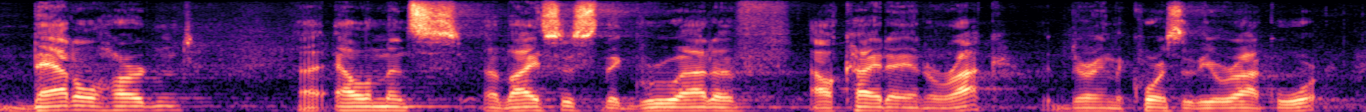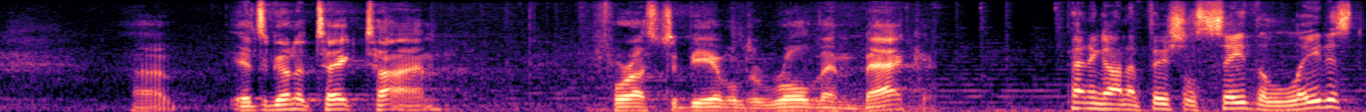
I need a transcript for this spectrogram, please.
battle-hardened uh, elements of ISIS that grew out of al-Qaeda in Iraq during the course of the Iraq War. Uh, it's going to take time for us to be able to roll them back. Pentagon officials say the latest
